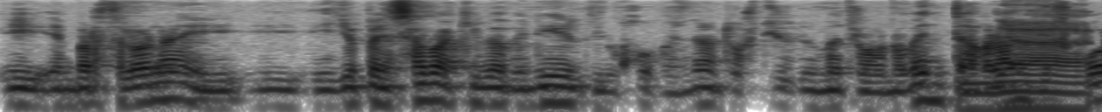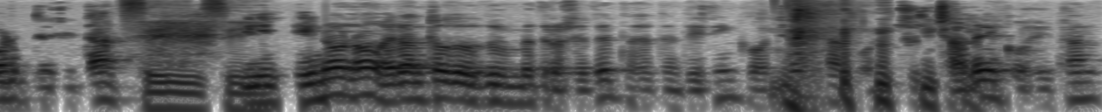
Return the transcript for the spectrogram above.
en Barcelona y, yo pensaba que iba a venir, digo, joder, vendrán dos tíos de un metro noventa, grandes, fuertes y tal. Sí, sí. Y, no, no, eran todos de un metro setenta, setenta y cinco, con sus chalecos y tal,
